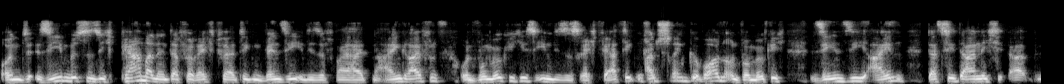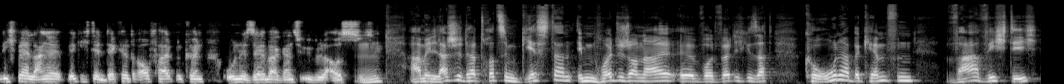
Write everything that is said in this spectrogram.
Und Sie müssen sich permanent dafür rechtfertigen, wenn Sie in diese Freiheiten eingreifen. Und womöglich ist Ihnen dieses Rechtfertigen anstrengend geworden und womöglich sehen Sie ein, dass Sie da nicht, äh, nicht mehr lange wirklich den Deckel draufhalten können, ohne selber ganz übel auszusehen. Mhm. Armin Laschet hat trotzdem gestern im Heute-Journal äh, wortwörtlich gesagt, Corona bekämpfen war wichtig.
